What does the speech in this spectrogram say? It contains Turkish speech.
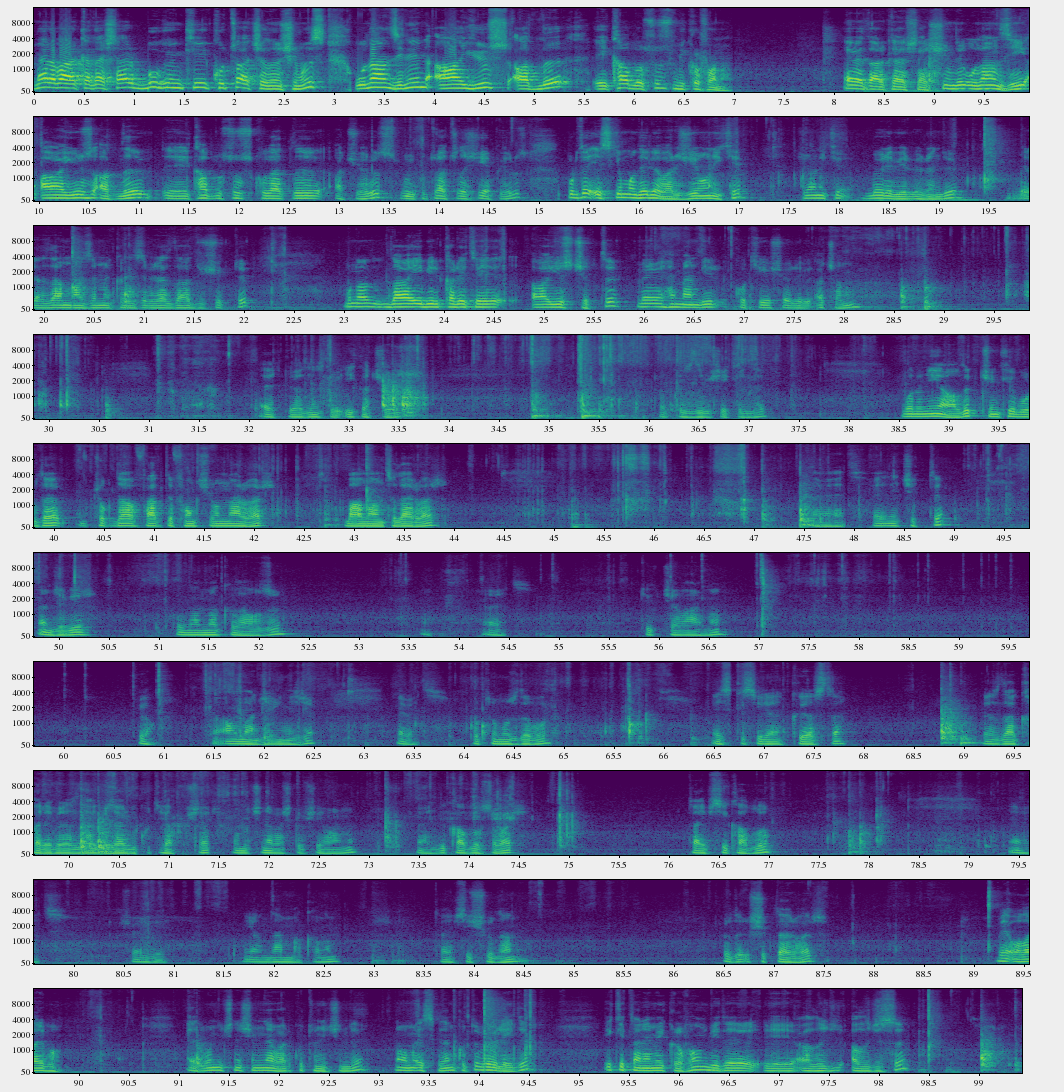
Merhaba arkadaşlar. Bugünkü kutu açılışımız Unanzi'nin A100 adlı e, kablosuz mikrofonu. Evet arkadaşlar şimdi Ulanzi A100 adlı e, kablosuz kulaklığı açıyoruz. Bu kutu açılışı yapıyoruz. Burada eski modeli var J12. J12 böyle bir üründü. Biraz daha malzeme kalitesi biraz daha düşüktü. Buna daha iyi bir kalite A100 çıktı ve hemen bir kutuyu şöyle bir açalım. Evet gördüğünüz gibi ilk açıyoruz. Çok hızlı bir şekilde. Bunu niye aldık? Çünkü burada çok daha farklı fonksiyonlar var. Bağlantılar var. Evet. Ve ne çıktı? Önce bir kullanma kılavuzu. Evet. Türkçe var mı? Yok. Almanca, İngilizce. Evet. Kutumuz da bu. Eskisiyle kıyasla biraz daha kare, biraz daha güzel bir kutu yapmışlar. Bunun içine başka bir şey var mı? Evet, bir kablosu var. Type-C kablo. Evet. Şöyle bir yandan bakalım. Type-C şuradan. Şurada ışıklar var. Ve olay bu. Evet bunun içinde şimdi ne var kutunun içinde? Normal eskiden kutu böyleydi. İki tane mikrofon bir de e, alıcı, alıcısı.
